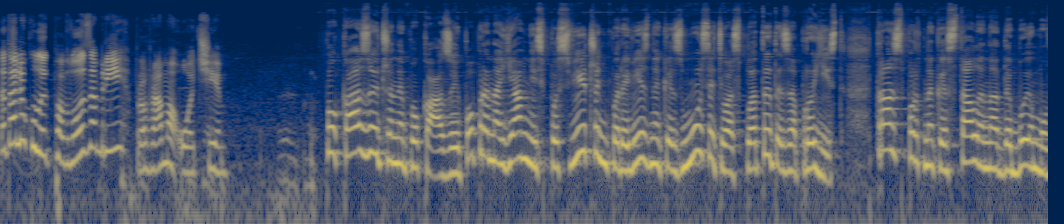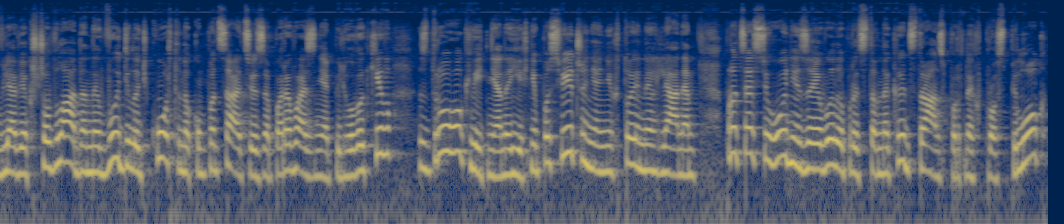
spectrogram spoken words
Наталя Кулик, Павло Замрій, програма «Очі». Показуй чи не показуй, попри наявність посвідчень, перевізники змусять вас платити за проїзд. Транспортники стали на деби. Мовляв, якщо влада не виділить кошти на компенсацію за перевезення пільговиків, з 2 квітня на їхні посвідчення ніхто й не гляне. Про це сьогодні заявили представники з транспортних профспілок.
